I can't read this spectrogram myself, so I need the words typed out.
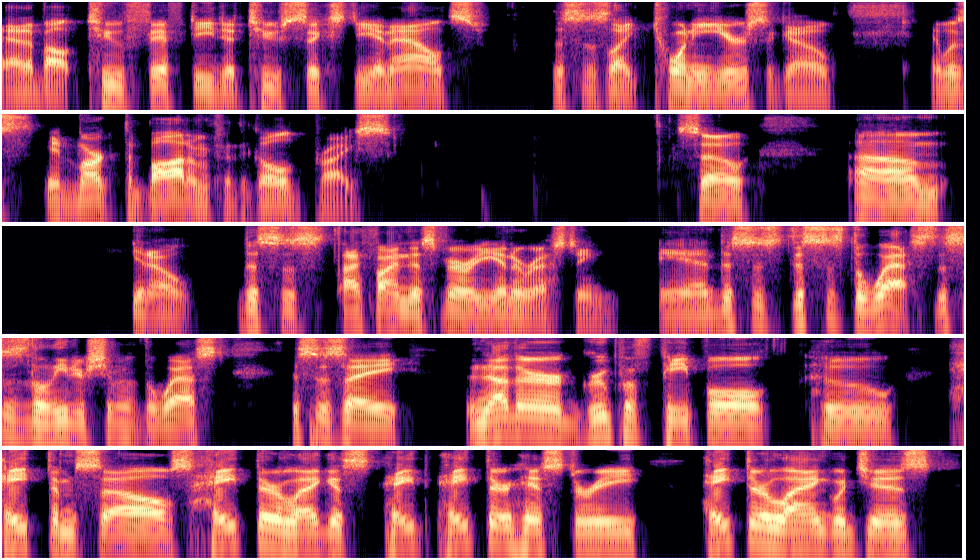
at about 250 to 260 an ounce. This is like 20 years ago. It was it marked the bottom for the gold price. So, um, you know, this is I find this very interesting. And this is this is the West. This is the leadership of the West. This is a another group of people who hate themselves, hate their legacy, hate hate their history, hate their languages,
